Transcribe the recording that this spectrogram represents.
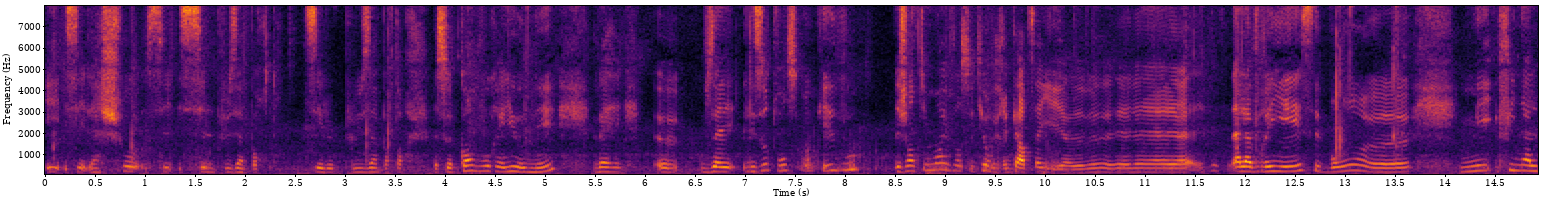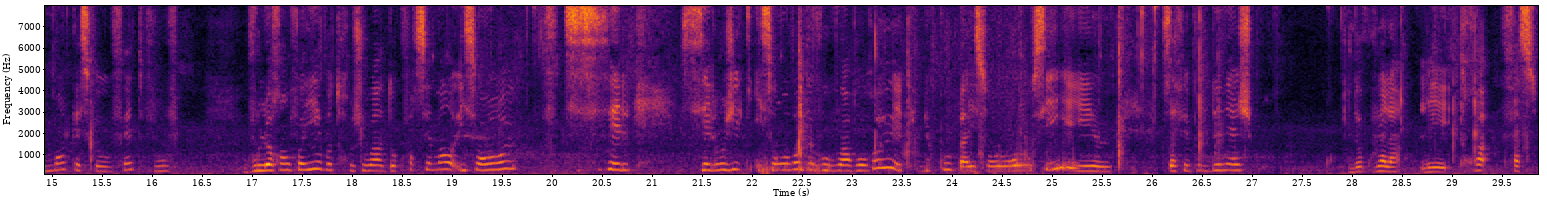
Et c'est la chose, c'est le plus important. C'est le plus important. Parce que quand vous rayonnez, ben, euh, vous allez, les autres vont se moquer de vous. Gentiment, ils vont se dire, regarde, ça y est, euh, elle a vrillé, c'est bon. mais finalement, qu'est-ce que vous faites? Vous vous leur envoyez votre joie. Donc forcément, ils sont heureux. C'est logique. Ils sont heureux de vous voir heureux. Et puis du coup, bah, ils sont heureux aussi. Et euh, ça fait boule de neige. Donc voilà, les trois façons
